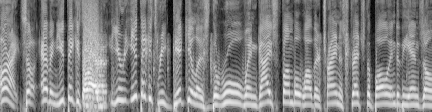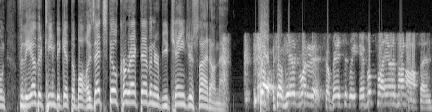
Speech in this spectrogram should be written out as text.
All right, so Evan, you think it's you you think it's ridiculous the rule when guys fumble while they're trying to stretch the ball into the end zone for the other team to get the ball. Is that still correct, Evan, or have you changed your side on that? So, so here's what it is. So basically, if a player is on offense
